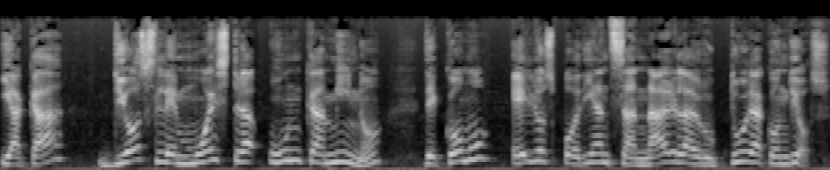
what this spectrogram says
Y acá Dios le muestra un camino de cómo ellos podían sanar la ruptura con Dios.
